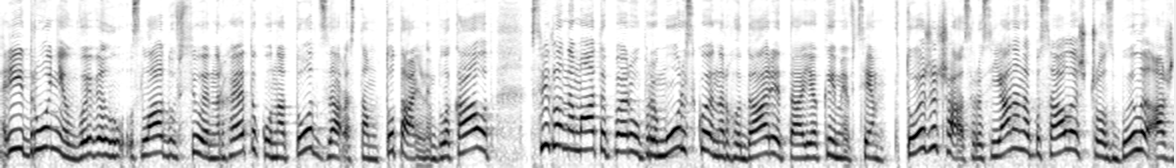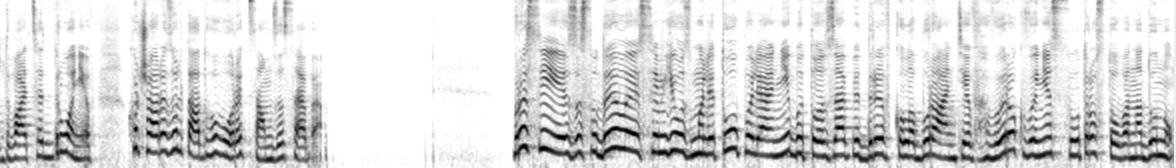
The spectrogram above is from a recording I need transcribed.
Рій дронів вивів з ладу всю енергетику на тот. Зараз там тотальний блекаут. Світла нема тепер у Приморську, Енергодарі та Якимівці. В той же час росіяни написали, що збили аж 20 дронів. Хоча результат говорить сам за себе. В Росії засудили сім'ю з Мелітополя, нібито за підрив колаборантів. Вирок виніс суд Ростова на Дону.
